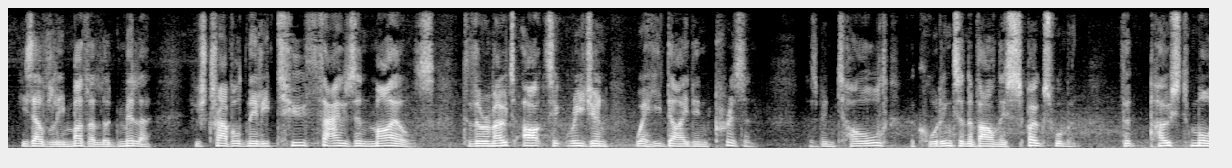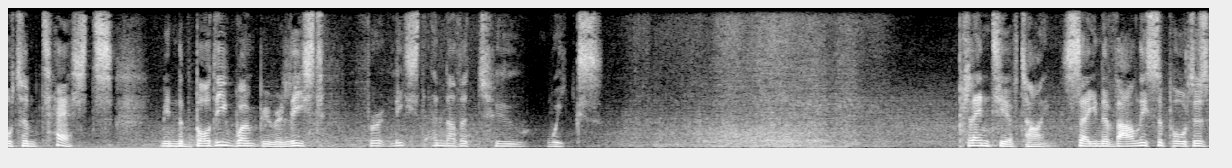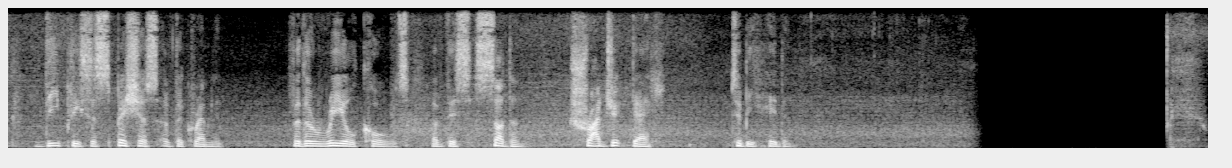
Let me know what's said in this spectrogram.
His elderly mother, Ludmila, who's travelled nearly 2,000 miles to the remote Arctic region where he died in prison, has been told, according to Navalny's spokeswoman, that post mortem tests mean the body won't be released for at least another two weeks. plenty of time, say Navalny supporters deeply suspicious of the Kremlin for the real cause of this sudden, tragic death to be hidden.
